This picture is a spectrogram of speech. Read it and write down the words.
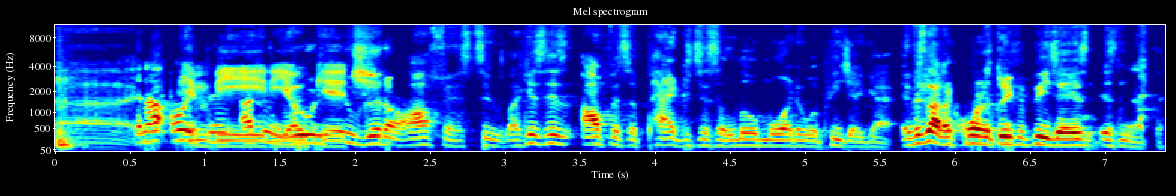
uh, And I only Embiid, think, I think Rudy's Jokic. too good on offense too. Like his his offensive package is a little more than what PJ got. If it's not a corner three for PJ, it's, it's nothing.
